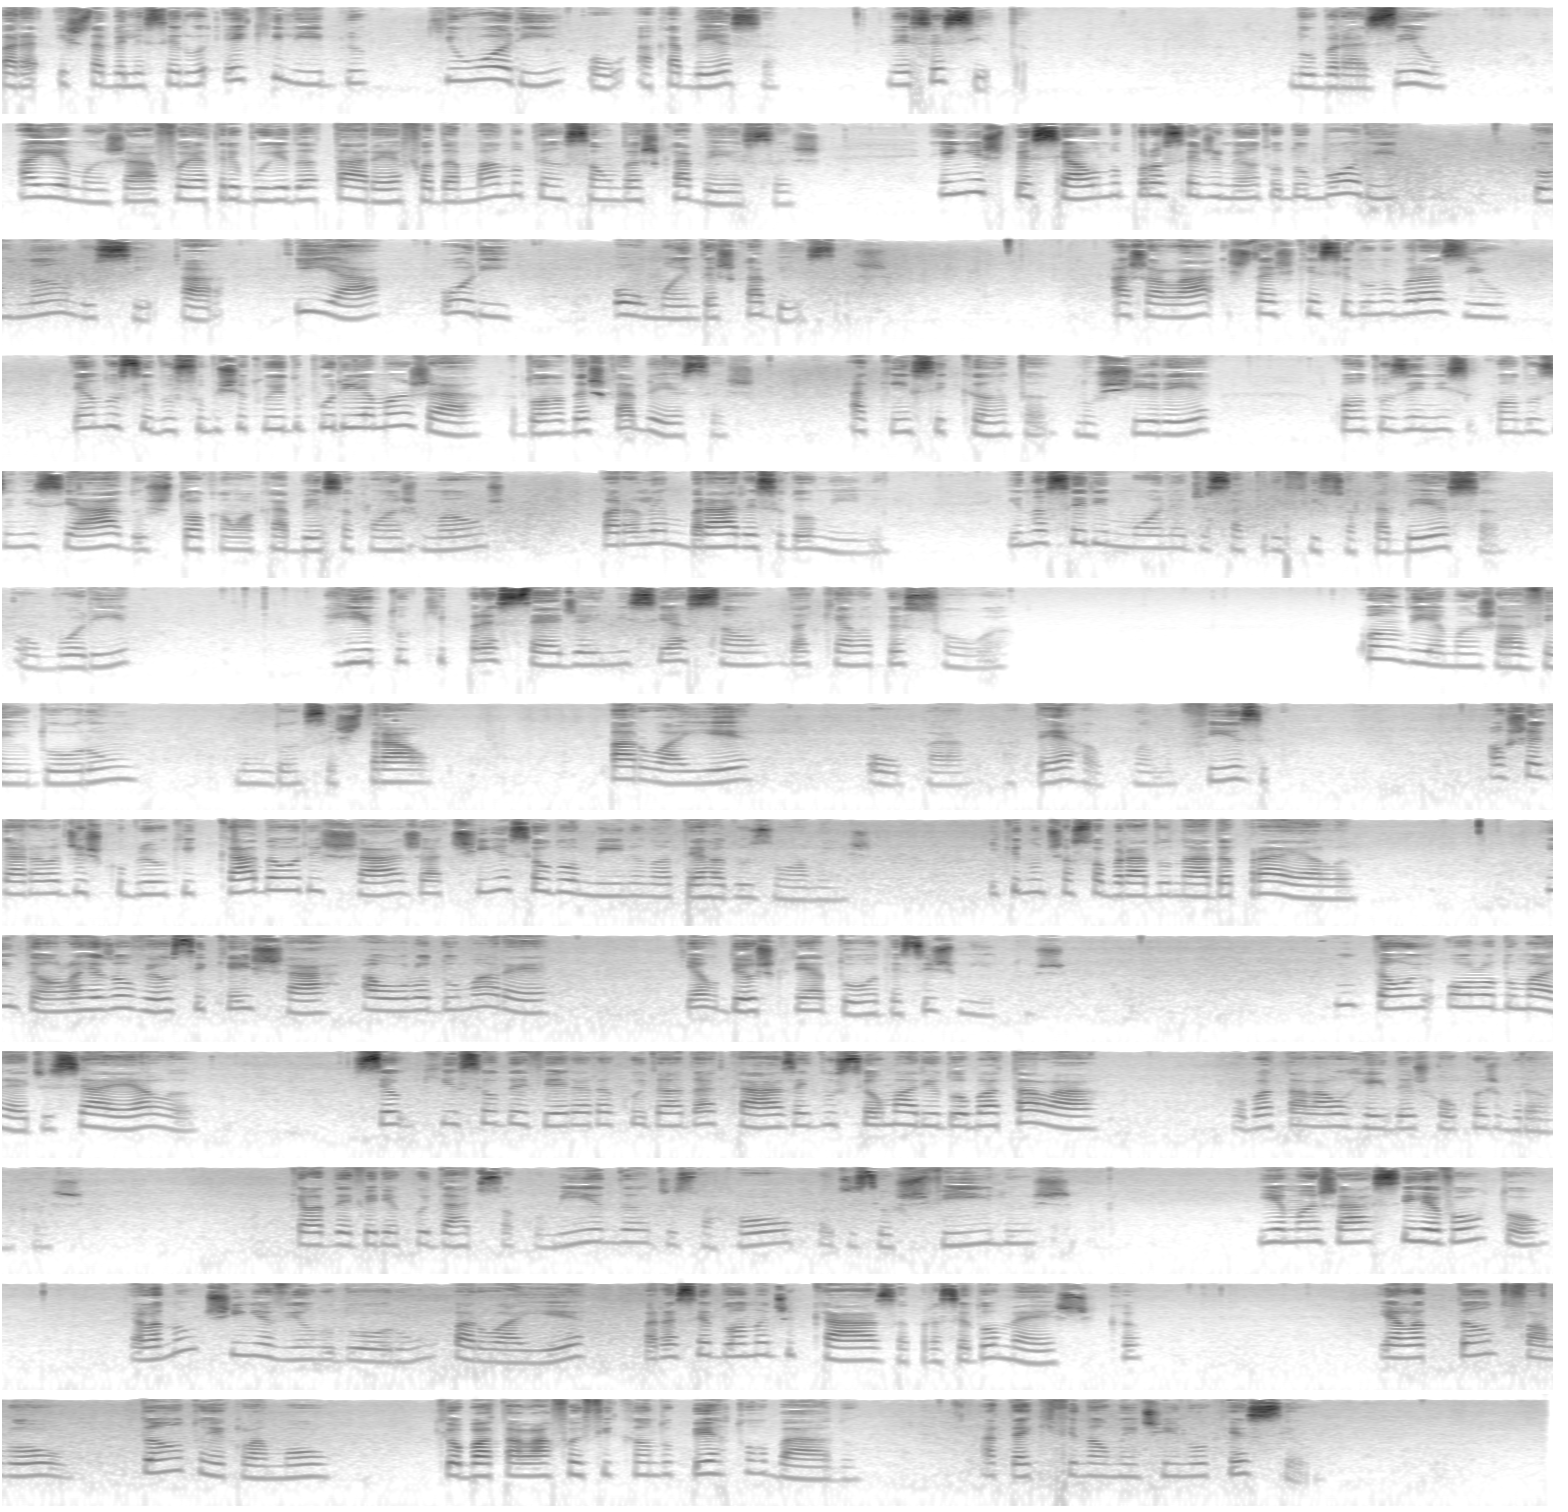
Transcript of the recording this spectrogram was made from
para estabelecer o equilíbrio que o ori, ou a cabeça, necessita. No Brasil, a Iemanjá foi atribuída a tarefa da manutenção das cabeças, em especial no procedimento do Bori, tornando-se a Iá Ori, ou Mãe das Cabeças. Ajalá está esquecido no Brasil, tendo sido substituído por Iemanjá, a dona das cabeças, a quem se canta no xirê quando os, quando os iniciados tocam a cabeça com as mãos para lembrar esse domínio. E na cerimônia de sacrifício à cabeça, ou bori, rito que precede a iniciação daquela pessoa. Quando Iemanjá veio do Orum, mundo ancestral, para o Aie, ou para a Terra, o plano físico, ao chegar ela descobriu que cada orixá já tinha seu domínio na terra dos homens e que não tinha sobrado nada para ela. Então ela resolveu se queixar a Olodumaré, que é o deus criador desses mitos. Então Olodumaré disse a ela seu, que seu dever era cuidar da casa e do seu marido Obatalá, Obatalá, o rei das roupas brancas. Que ela deveria cuidar de sua comida, de sua roupa, de seus filhos. E Iemanjá se revoltou ela não tinha vindo do Orum para o Aie para ser dona de casa, para ser doméstica. E ela tanto falou, tanto reclamou, que o Batalá foi ficando perturbado, até que finalmente enlouqueceu.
